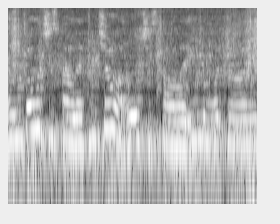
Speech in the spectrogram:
Ну, получше стало, и плечо лучше стало, и вот э,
